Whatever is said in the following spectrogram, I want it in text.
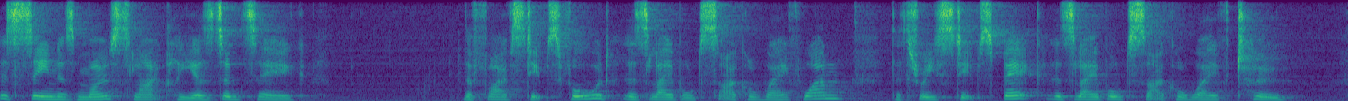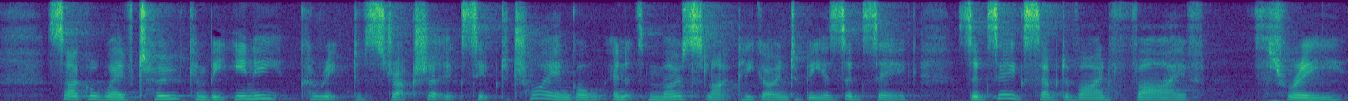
is seen as most likely a zigzag. The five steps forward is labelled cycle wave 1, the three steps back is labelled cycle wave 2. Cycle wave 2 can be any corrective structure except a triangle, and it's most likely going to be a zigzag. Zigzag subdivide 5, 3,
